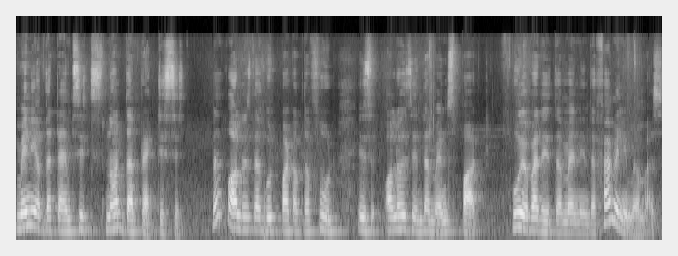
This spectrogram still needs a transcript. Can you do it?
many of the times it's not the practices. No? Always the good part of the food is always in the men's part, whoever is the man in the family members.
